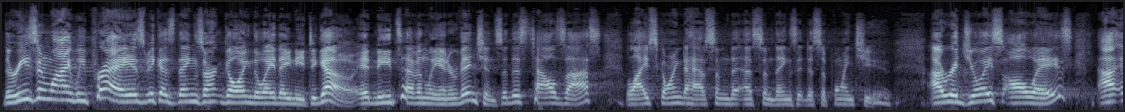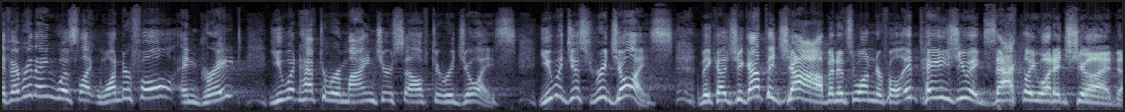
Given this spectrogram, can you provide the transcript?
The reason why we pray is because things aren't going the way they need to go. It needs heavenly intervention. So this tells us life's going to have some, uh, some things that disappoint you. I rejoice always. Uh, if everything was like wonderful and great, you wouldn't have to remind yourself to rejoice. You would just rejoice because you got the job and it's wonderful. It pays you exactly what it should.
